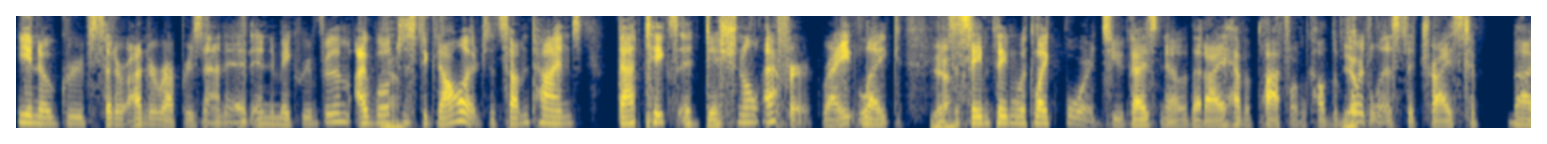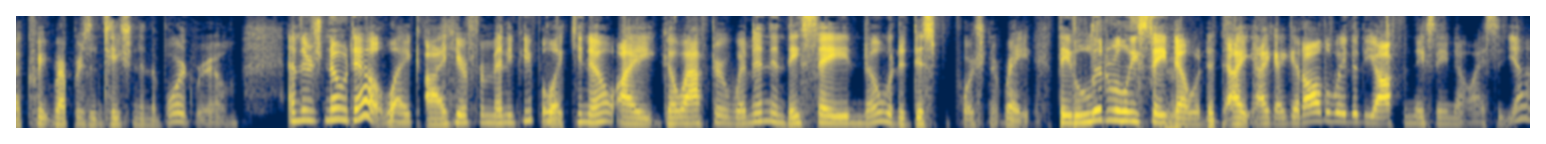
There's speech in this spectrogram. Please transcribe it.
you know groups that are underrepresented and to make room for them i will yeah. just acknowledge that sometimes that takes additional effort right like yeah. it's the same thing with like boards you guys know that i have a platform called the yep. board list that tries to uh, create representation in the boardroom and there's no doubt like i hear from many people like you know i go after women and they say no at a disproportionate rate they literally say yeah. no at a, I, I get all the way to the offer and they say no i said yeah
